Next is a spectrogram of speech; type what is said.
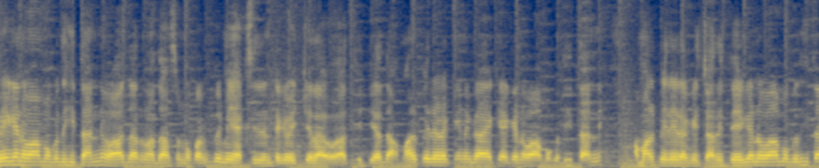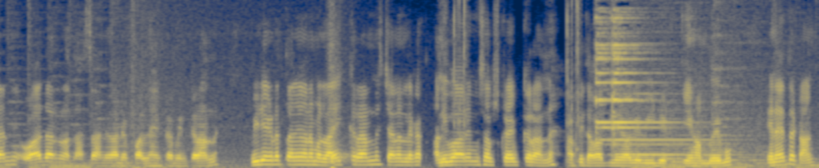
මේ ගැනවා මොකද හිතන්න? වාදරන අදහස මොකක්ද? මේ ක්සිඩට එක වෙච්චලා හිටියද? අමල් පෙර කියෙන ගායකයගෙනවා මොකද හිතන්නේ? අමල් පෙරේරගේ චරිතය ගැනවා මොකද හිතන්නේ? වාදරන අදහස අනිවාරය පල්ලහ කමෙන්ට කරන්න. විඩියකට තනවනම ලයි කරන්න. චැනල එකත් අනිවාරයම සබස්ක්‍රයිබ් කරන්න. අපි තවත් මේ වගේ වීඩිය කිය හම්බේමු එනඇතකං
